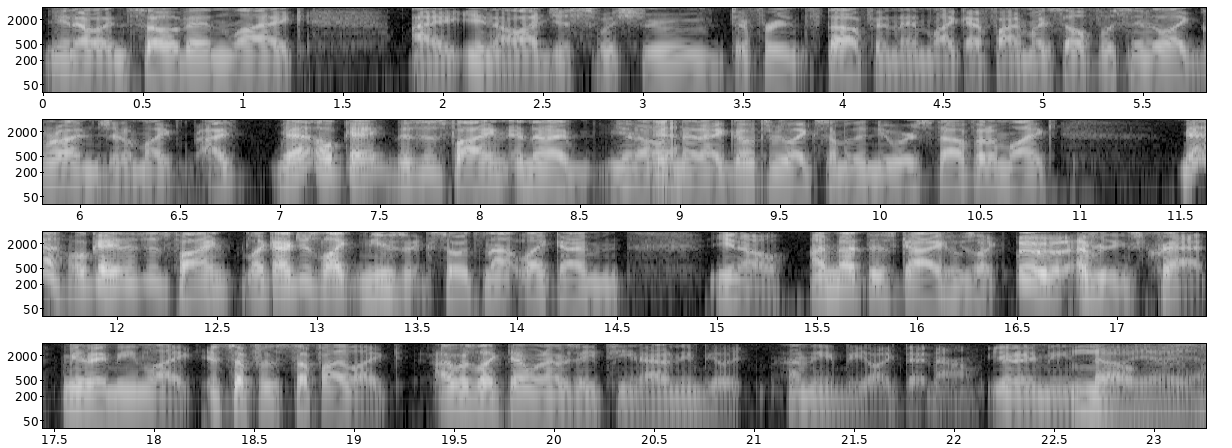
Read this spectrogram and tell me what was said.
you know. And so then, like, I, you know, I just switch through different stuff, and then like I find myself listening to like grunge, and I'm like, I, yeah, okay, this is fine. And then I, you know, Yeah. and then I go through like some of the newer stuff, and I'm like, yeah, okay, this is fine. Like I just like music, so it's not like I'm, you know, I'm not this guy who's like, Ugh, everything's crap. You know what I mean? Like, except for the stuff I like. I was like that when I was 18. I don't need to be like, I don't need to be like that now. You know what I mean? No, so, yeah, yeah.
